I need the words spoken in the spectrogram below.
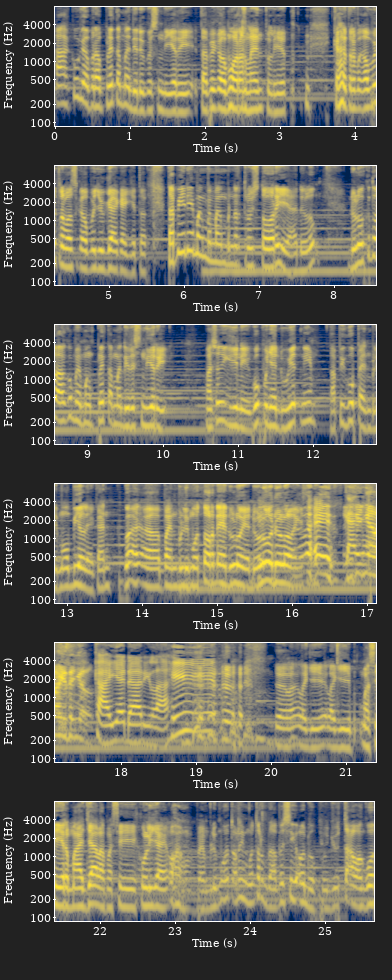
aku gak pernah pelit sama diriku sendiri, tapi kamu orang lain pelit. Karena term- kamu termasuk kamu juga kayak gitu. Tapi ini emang memang bener true story ya. Dulu, dulu tuh aku memang pelit sama diri sendiri. Maksudnya gini, gue punya duit nih, tapi gue pengen beli mobil ya kan. Gue eh, pengen beli motor deh dulu ya, dulu dulu lagi single, Wes, lagi kaya. single, lagi single. Kaya dari lahir. ya la- lagi lagi masih remaja lah masih kuliah oh pengen beli motor nih motor berapa sih oh 20 juta wah gue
